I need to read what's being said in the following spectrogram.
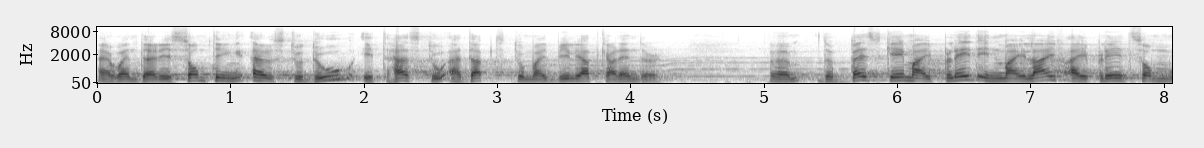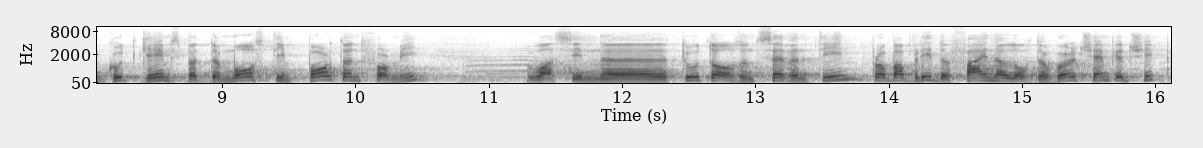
And when there is something else to do, it has to adapt to my billiard calendar. Um, the best game I played in my life, I played some good games, but the most important for me was in 2017, probably the final of the World Championship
